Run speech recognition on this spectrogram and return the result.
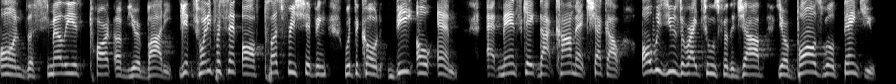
on the smelliest part of your body? Get 20% off plus free shipping with the code BOM at manscaped.com at checkout. Always use the right tools for the job. Your balls will thank you.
